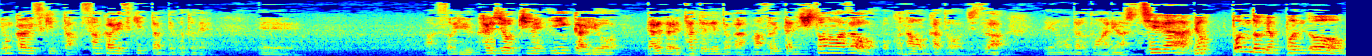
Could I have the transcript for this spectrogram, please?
4ヶ月切った3ヶ月切ったってことで、えーまあ、そういう会場決め委員会を誰々立ててとか、まあ、そういった人の技を行おうかと実は、えー思ったこともありました 제가 몇 번도 몇 번도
